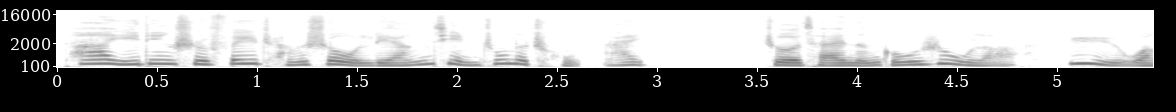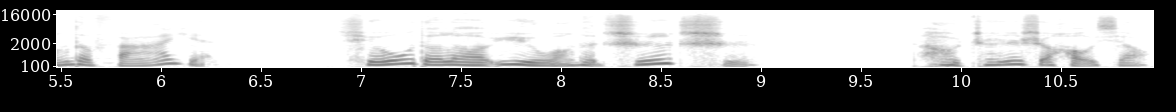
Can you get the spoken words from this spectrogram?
他一定是非常受梁晋忠的宠爱，这才能够入了誉王的法眼，求得了誉王的支持。倒真是好笑，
